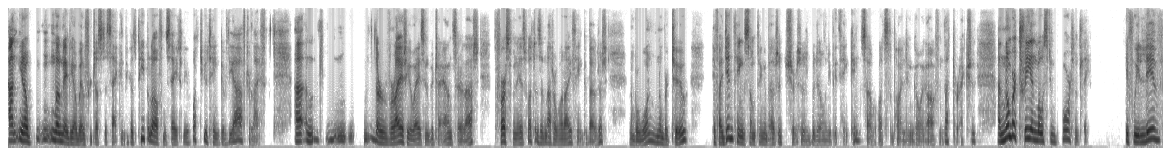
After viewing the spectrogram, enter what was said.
And, you know, well, maybe I will for just a second, because people often say to me, What do you think of the afterlife? Uh, and there are a variety of ways in which I answer that. The first one is, What does it matter what I think about it? Number one. Number two, if I did think something about it, sure, it would only be thinking. So what's the point in going off in that direction? And number three, and most importantly, if we live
